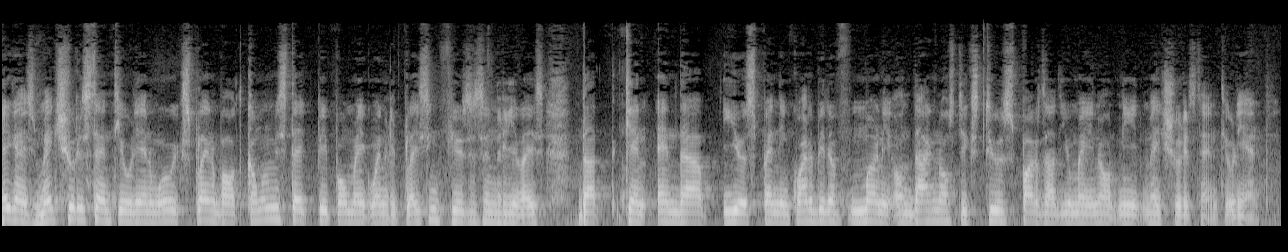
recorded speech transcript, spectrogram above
Hey guys, make sure to stay until the end. We'll explain about common mistake people make when replacing fuses and relays that can end up you spending quite a bit of money on diagnostics tools, parts that you may not need. Make sure to stay until the end.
